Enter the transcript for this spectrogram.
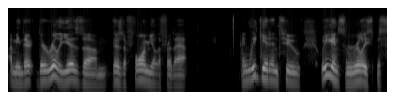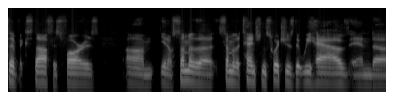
I mean, there, there really is, um, there's a formula for that. And we get into, we get into some really specific stuff as far as, um, you know, some of the, some of the tension switches that we have and, uh,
